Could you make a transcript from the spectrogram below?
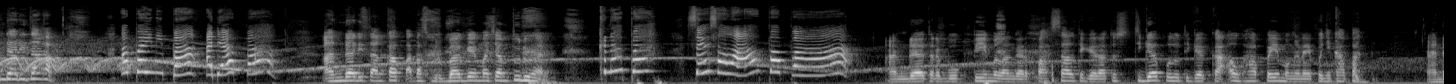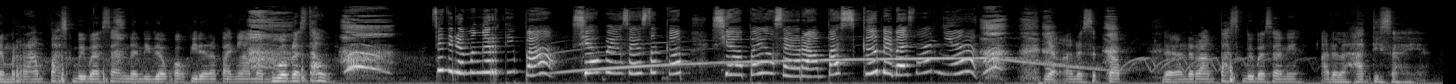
Anda ditangkap. Apa ini, Pak? Ada apa? Anda ditangkap atas berbagai macam tuduhan. Kenapa? Saya salah apa, Pak? Anda terbukti melanggar pasal 333 KUHP mengenai penyekapan. Anda merampas kebebasan dan didakwa pidana paling lama 12 tahun. Saya tidak mengerti, Pak. Siapa yang saya sekap? Siapa yang saya rampas kebebasannya? Yang Anda sekap dan Anda rampas kebebasannya adalah hati saya.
